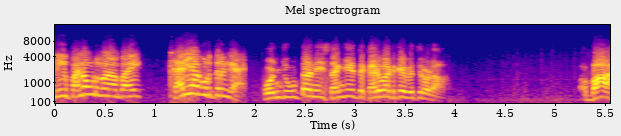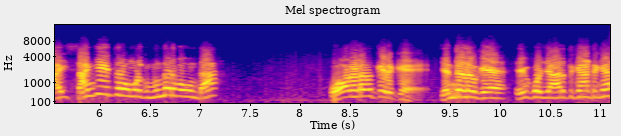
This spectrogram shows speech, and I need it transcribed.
நீங்க பணம் கொடுக்கணும் பாய். கரியா கொடுத்துருங்க. கொஞ்சம் விட்டா நீ சங்கீதத்தை கருவாட்டுக்கே வித்துருடா பாய் சங்கீதத்துல உங்களுக்கு முன்னனுபவம் உண்டா? ஓரளவுக்கு இருக்கு. எந்த அளவுக்கு? எங்க கொஞ்சம் அறுத்து காட்டுங்க.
